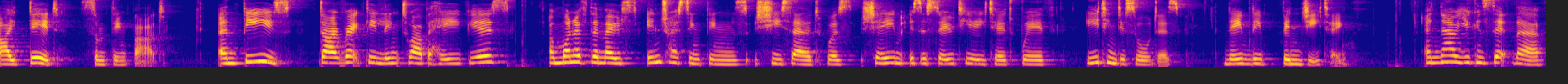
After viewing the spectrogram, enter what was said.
I did something bad. And these directly link to our behaviors. And one of the most interesting things she said was shame is associated with eating disorders, namely binge eating. And now you can sit there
